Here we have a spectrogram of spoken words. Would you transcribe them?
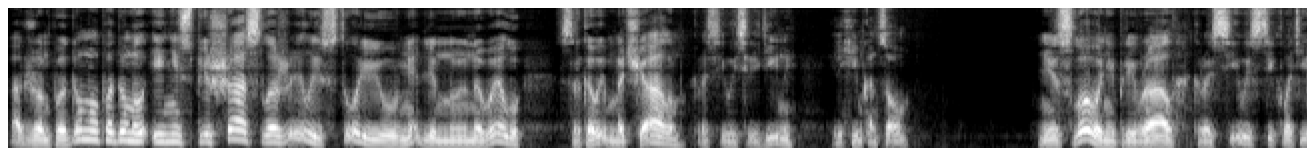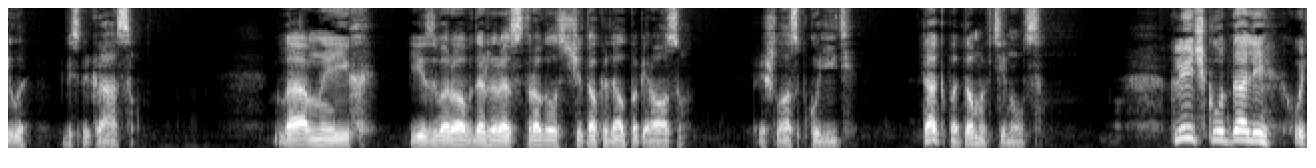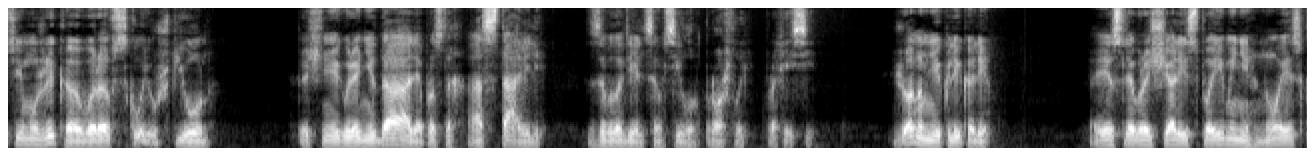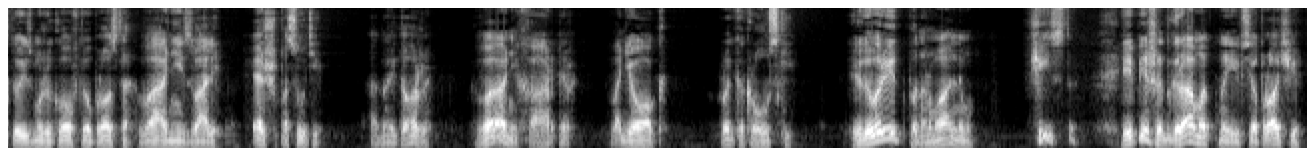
А Джон подумал-подумал и не спеша сложил историю в медленную новеллу с роковым началом, красивой серединой и лихим концом. Ни слова не приврал, красивости хватило без прикрас. Главный их из воров даже растрогал чуток и дал папиросу. Пришлось покурить. Так потом и втянулся. Кличку дали, хоть и мужик, а воровскую шпион. Точнее говоря, не дали, а просто оставили за владельцем в силу прошлой профессии. Женам не кликали. А если обращались по имени, ну, если кто из мужиков, то просто Ваней звали. Это ж, по сути, одно и то же. Ваня Харпер, Ванек, вроде как русский. И говорит по-нормальному, чисто, и пишет грамотно, и все прочее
